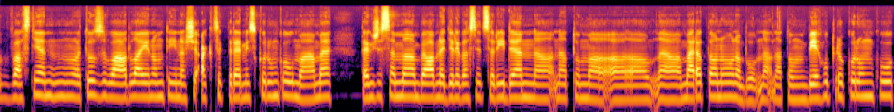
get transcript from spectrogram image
vlastně letos zvládla jenom ty naše akce, které my s Korunkou máme, takže jsem byla v neděli vlastně celý den na, na tom na maratonu nebo na, na tom běhu pro Korunku.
